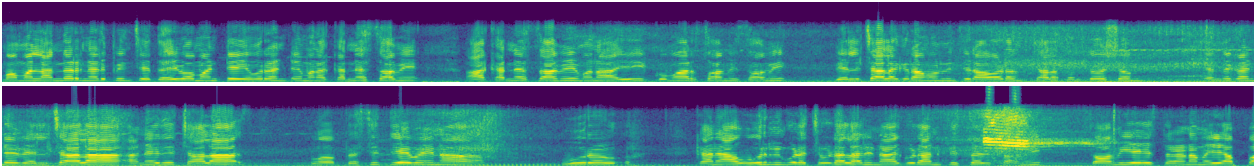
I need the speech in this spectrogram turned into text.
మమ్మల్ని అందరు నడిపించే దైవం అంటే ఎవరంటే మన కన్యాస్వామి. ఆ కన్యాస్వామి మన ఈ కుమారస్వామి స్వామి వెలిచాల గ్రామం నుంచి రావడం చాలా సంతోషం. ఎందుకంటే వెలిచాల అనేది చాలా ప్రసిద్ధమైన ఊరు. కానీ ఆ ఊరిని కూడా చూడాలని నాకు కూడా అనిపిస్తుంది స్వామి. స్వామియే శరణమయ్యప్ప.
